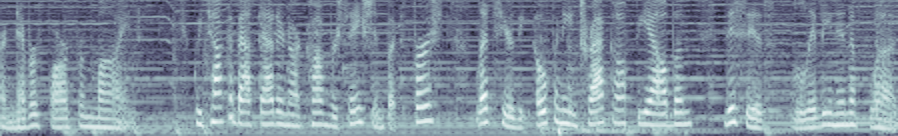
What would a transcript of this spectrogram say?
are never far from mind. We talk about that in our conversation, but first, let's hear the opening track off the album. This is Living in a Flood.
